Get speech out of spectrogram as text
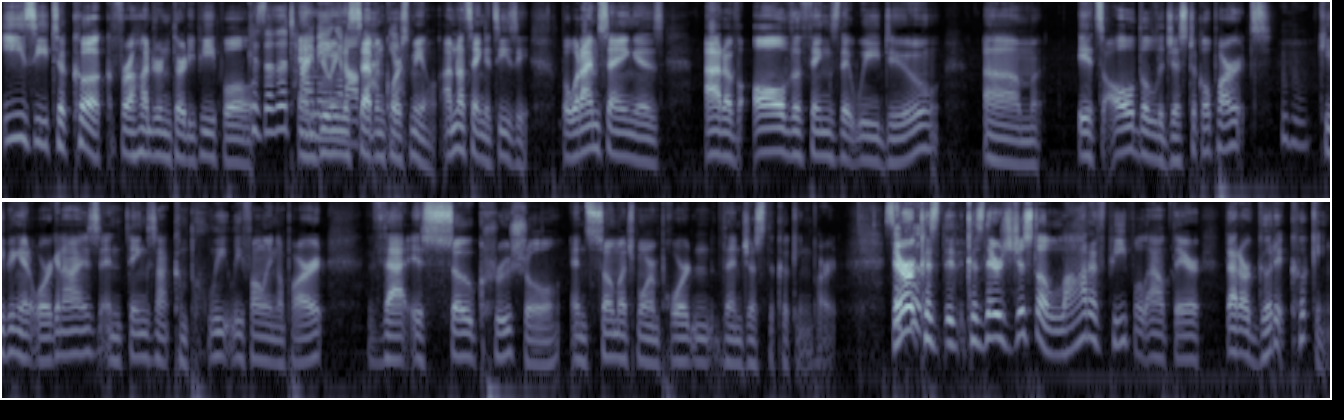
easy to cook for 130 people 'Cause of the timing and doing and a all that, seven course meal. I'm not saying it's easy, but what I'm saying is, out of all the things that we do, um, it's all the logistical parts, Mm-hmm. keeping it organized and things not completely falling apart. That is so crucial and so much more important than just the cooking part. So there are because because there's just a lot of people out there that are good at cooking.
